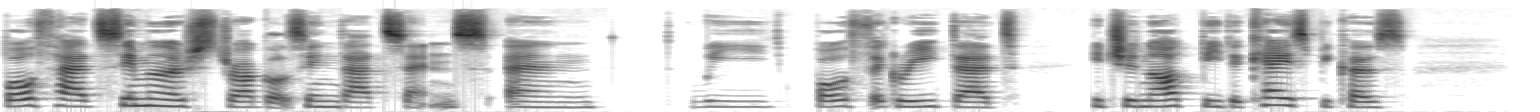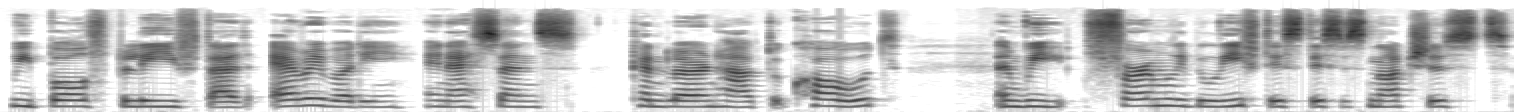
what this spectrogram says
both had similar struggles in that sense. And we both agreed that it should not be the case because we both believe that everybody, in essence, can learn how to code. And we firmly believe this. This is not just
